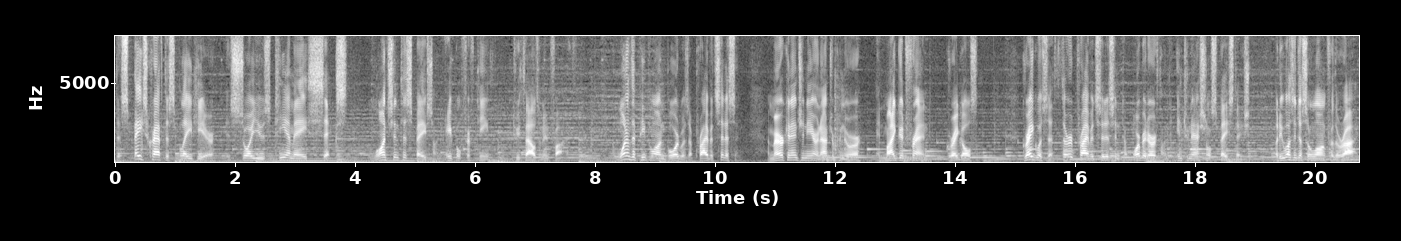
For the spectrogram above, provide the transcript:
The spacecraft displayed here is Soyuz TMA-6, launched into space on April 15, 2005. One of the people on board was a private citizen, American engineer and entrepreneur, and my good friend, Greg Olsen. Greg was the third private citizen to orbit Earth on the International Space Station, but he wasn't just along for the ride.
